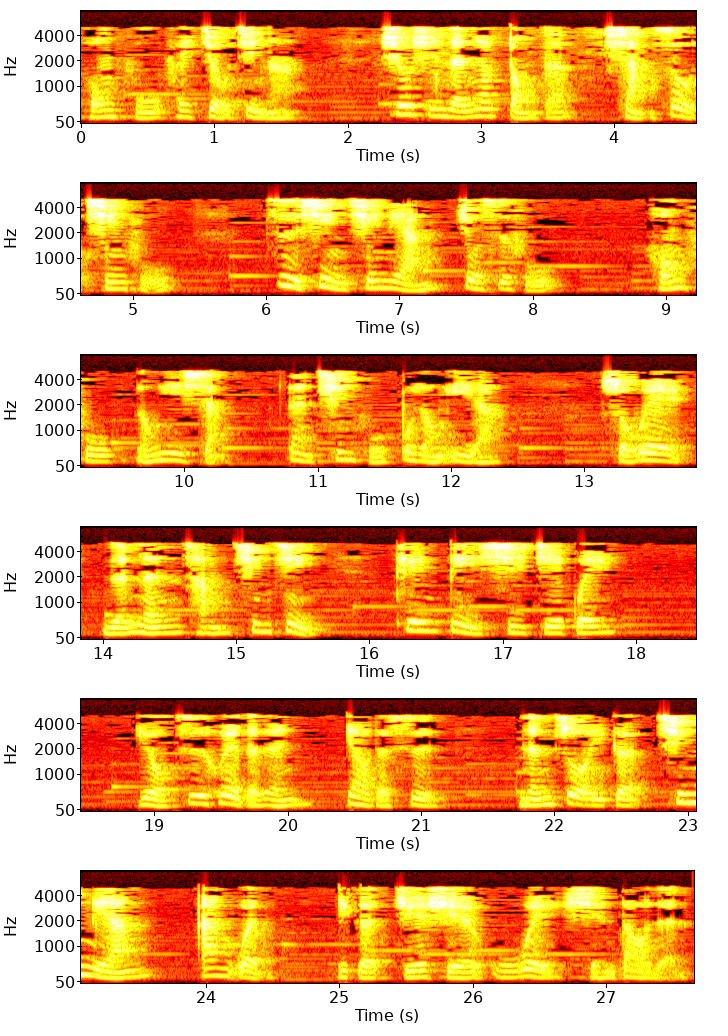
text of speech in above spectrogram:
鸿福会就近啊！修行人要懂得享受清福，自信清凉就是福。鸿福容易享，但清福不容易啊。所谓人人常清净，天地悉皆归。有智慧的人要的是能做一个清凉安稳、一个绝学无畏贤道人。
